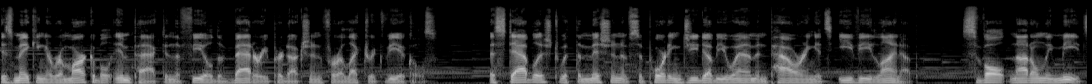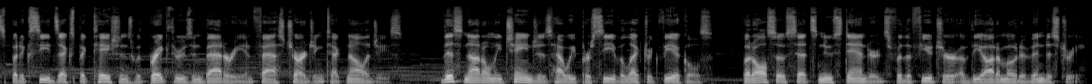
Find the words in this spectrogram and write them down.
is making a remarkable impact in the field of battery production for electric vehicles. Established with the mission of supporting GWM and powering its EV lineup, Svolt not only meets but exceeds expectations with breakthroughs in battery and fast charging technologies. This not only changes how we perceive electric vehicles, but also sets new standards for the future of the automotive industry.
